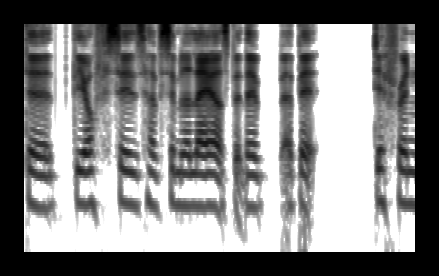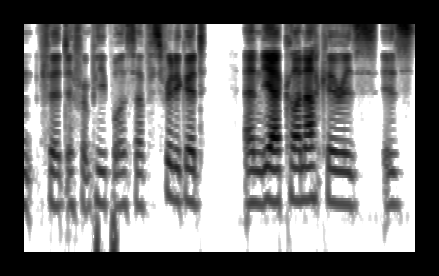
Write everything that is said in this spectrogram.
the the offices have similar layouts, but they're a bit different for different people and stuff. It's really good. And yeah, Karnaka is is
